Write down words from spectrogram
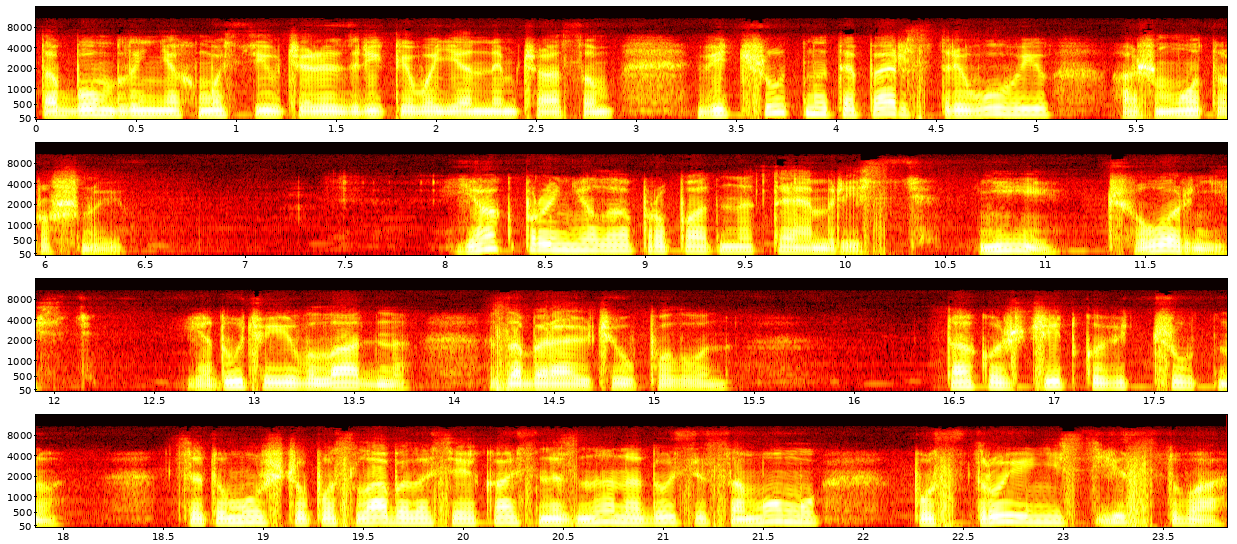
та бомбленнях мостів через ріки воєнним часом, відчутно тепер з тривогою аж моторошною. Як пройняла пропадна темрість? Ні, чорність, ядуча і владна, забираючи в полон. Також чітко відчутно. Це тому, що послабилася якась незнана досі самому построєність єства,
